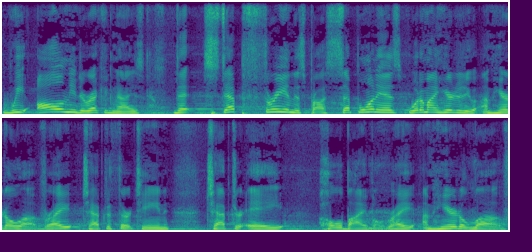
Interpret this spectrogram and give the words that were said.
we all need to recognize that step three in this process, step one is, what am I here to do? I'm here to love, right? Chapter 13, chapter 8, whole Bible, right? I'm here to love.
